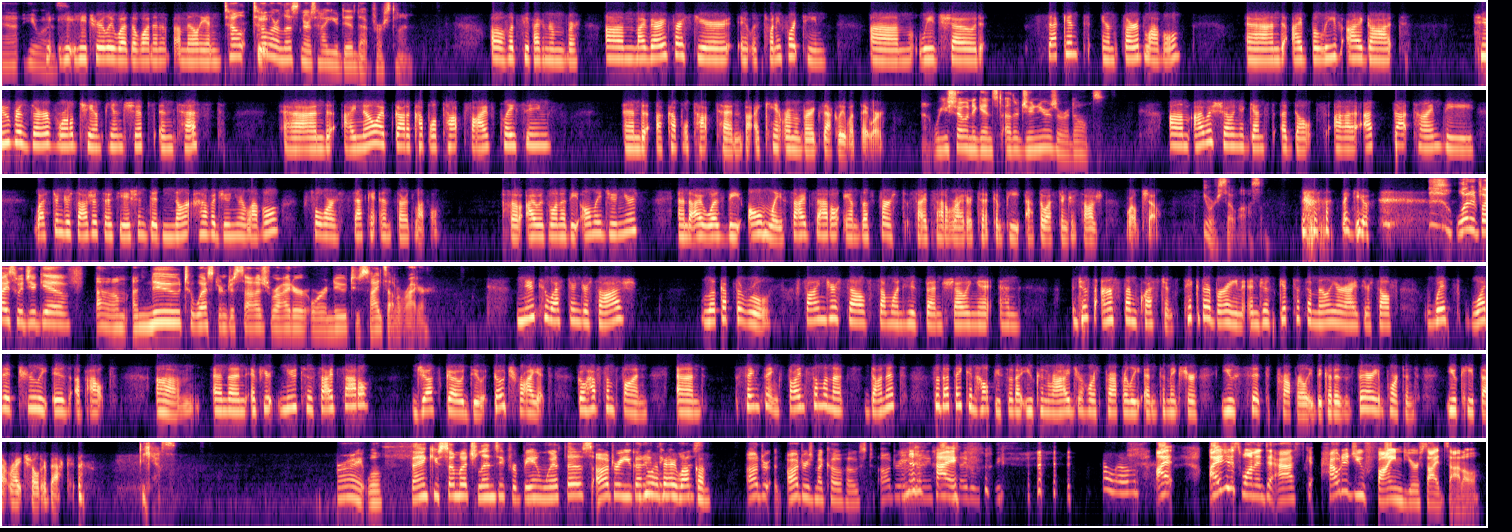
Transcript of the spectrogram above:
Yeah, he He, was. he, he truly was a one in a, a million. tell tell our listeners how you did that first time. Oh, let's see if I can remember. Um, my very first year, it was 2014. Um, we showed second and third level, and I believe I got two reserve world championships in test, and I know I've got a couple top five placings and a couple top ten, but I can't remember exactly what they were. Were you showing against other juniors or adults? Um, I was showing against adults. Uh, at that time, the Western Dressage Association did not have a junior level for second and third level. So I was one of the only juniors, and I was the only side saddle and the first side saddle rider to compete at the Western Dressage World Show. You were so awesome. Thank you. What advice would you give um, a new to Western dressage rider or a new to side saddle rider? New to Western Dressage, look up the rules. Find yourself someone who's been showing it and just ask them questions. Pick their brain and just get to familiarize yourself with what it truly is about. Um, and then if you're new to side saddle, just go do it. Go try it. Go have some fun. And same thing, find someone that's done it so that they can help you so that you can ride your horse properly and to make sure you sit properly because it is very important you keep that right shoulder back. Yes. All right. Well, thank you so much, Lindsay, for being with us. Audrey, you got you are anything very wanna s- welcome. Audrey, Audrey's my co-host. Audrey, you got anything Hi. to say to Lindsay? Hello. I I just wanted to ask, how did you find your side saddle?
